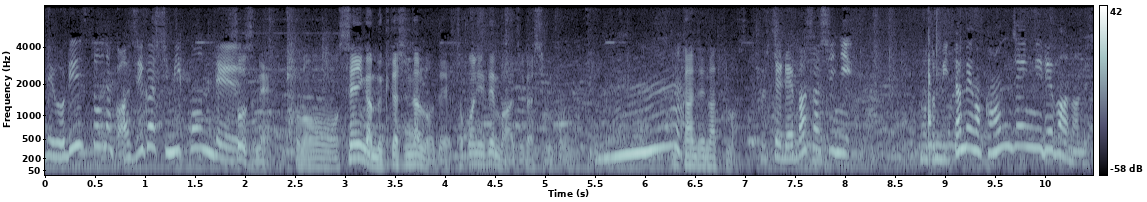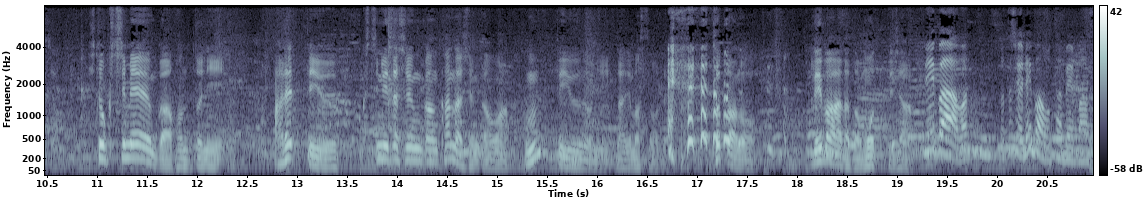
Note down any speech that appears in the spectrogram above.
でより一層なんか味が染み込んでそうですね。その繊維がむき出しになるのでそこに全部味が染み込ん。いい感じになってます。そしてレバ刺しに本当見た目が完全にレバーなんですよ。一口目が本当にあれっていう口に入れた瞬間噛んだ瞬間はん？っていうのになりますので ちょっとあのレバーだと思ってじゃあ。レバーは私はレバーを食べます。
